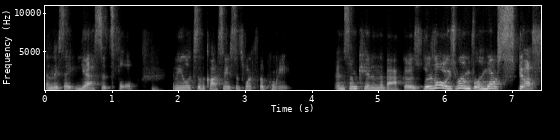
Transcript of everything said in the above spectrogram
And they say, Yes, it's full. And he looks at the class and he says, What's the point? And some kid in the back goes, There's always room for more stuff.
